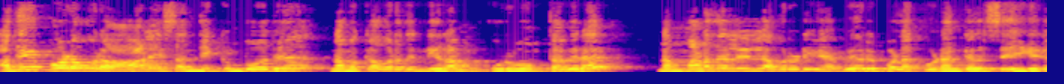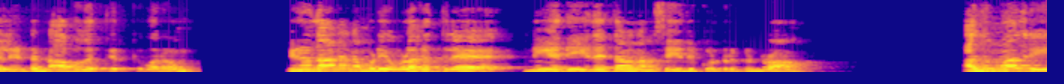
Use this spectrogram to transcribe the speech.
அதே போல ஒரு ஆளை சந்திக்கும் போது நமக்கு அவரது நிறம் உருவம் தவிர நம் மனதலில் அவருடைய வேறு பல குணங்கள் செய்கைகள் என்று ஞாபகத்திற்கு வரும். இதுதானே நம்முடைய உலகத்திலே நியதி இதைத்தான் நாம் செய்து கொண்டிருக்கின்றோம். அது மாதிரி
